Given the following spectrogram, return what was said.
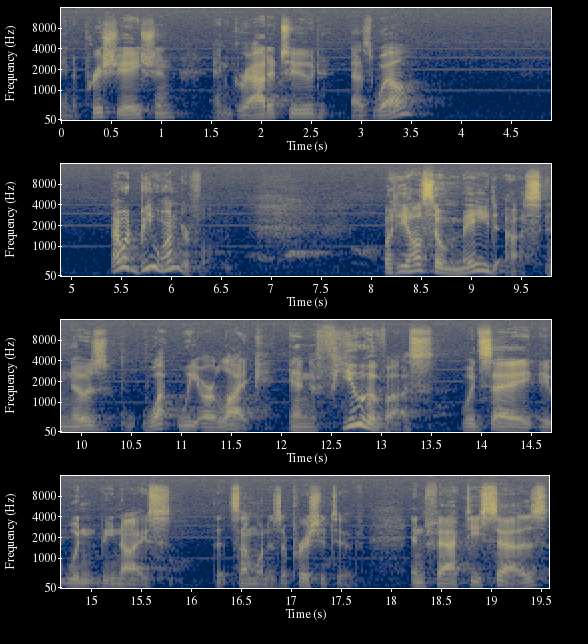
and appreciation and gratitude as well? That would be wonderful. But he also made us and knows what we are like. And few of us would say it wouldn't be nice that someone is appreciative. In fact, he says,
